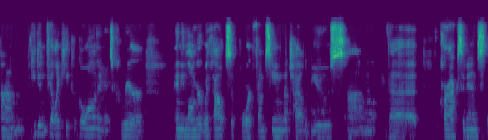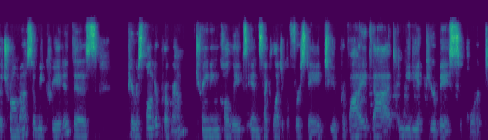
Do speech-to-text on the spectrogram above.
um, he didn't feel like he could go on in his career any longer without support from seeing the child abuse, um, the car accidents, the trauma. So we created this peer responder program, training colleagues in psychological first aid to provide that immediate peer based support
